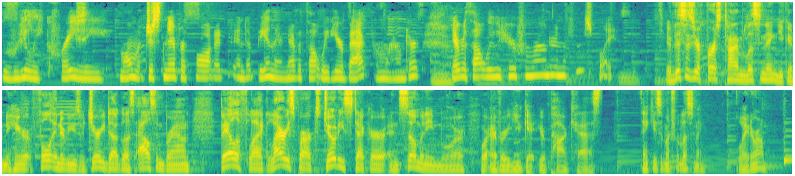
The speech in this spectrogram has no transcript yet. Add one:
really crazy moment. Just never thought it'd end up being there. Never thought we'd hear back from Rounder. Yeah. Never thought we would hear from Rounder in the first place. Mm. If this is your first time listening, you can hear full interviews with Jerry Douglas, Alison Brown, Bela Fleck, Larry Sparks, Jody Stecher, and so many more wherever you get your podcast. Thank you so much for listening. Later on.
